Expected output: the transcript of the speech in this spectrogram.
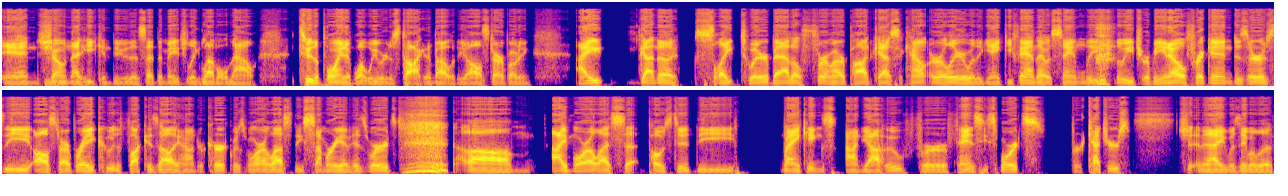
and mm-hmm. shown that he can do this at the major league level now, to the point of what we were just talking about with the All-Star voting. I got a slight Twitter battle from our podcast account earlier with a Yankee fan that was saying Luis Trevino fricking deserves the All-Star break. Who the fuck is Alejandro Kirk was more or less the summary of his words. Um, I more or less posted the rankings on Yahoo for fantasy sports for catchers, and I was able to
